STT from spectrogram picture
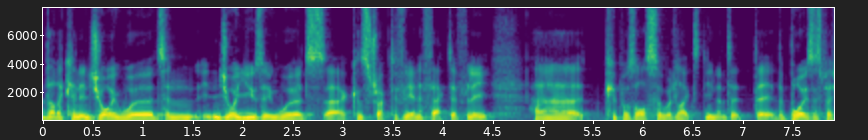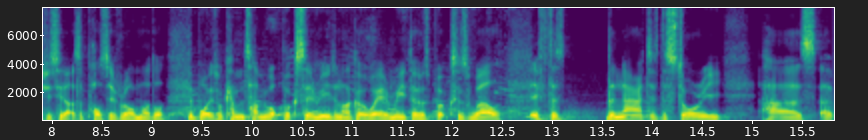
that I can enjoy words and enjoy using words uh, constructively and effectively. Uh, pupils also would like, to, you know, the, the, the boys especially see that as a positive role model. The boys will come and tell me what books they read and I'll go away and read those books as well. If the, the narrative, the story has, uh,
